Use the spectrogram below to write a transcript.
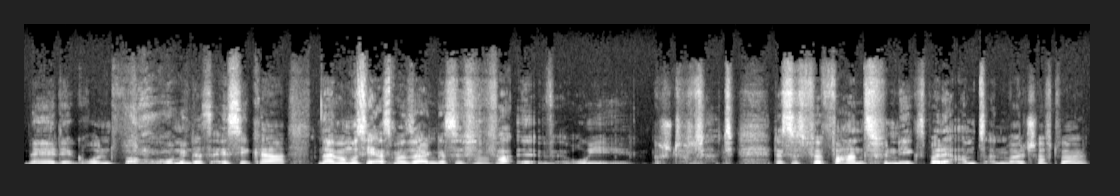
Naja, der Grund, warum das SEK. Nein, man muss ja erstmal sagen, dass das, Verfa äh, ui, dass das Verfahren zunächst bei der Amtsanwaltschaft war.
